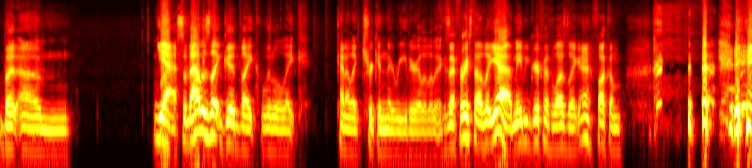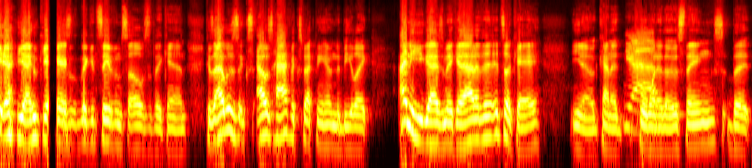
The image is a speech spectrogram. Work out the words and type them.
But um, yeah, so that was like good, like little like kind of like tricking the reader a little bit because at first I was like, yeah, maybe Griffith was like, eh, fuck him. yeah, yeah, who cares? They can save themselves if they can. Because I was ex- I was half expecting him to be like, I knew you guys make it out of it. It's okay, you know, kind of Yeah. pull one of those things. But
